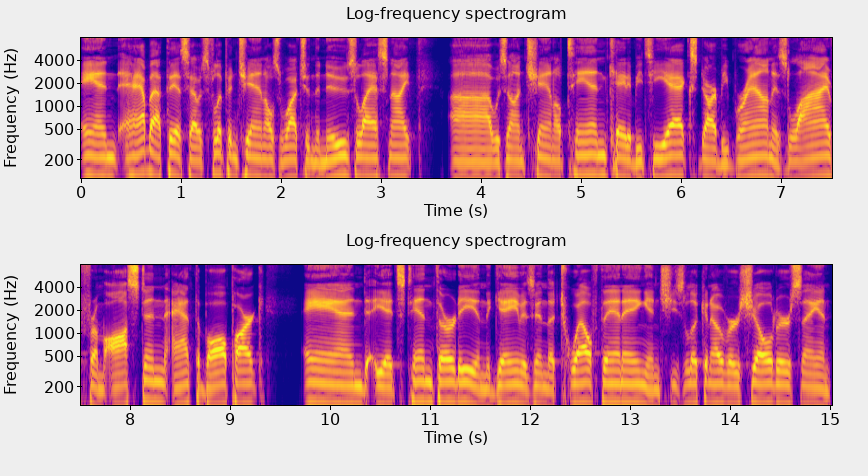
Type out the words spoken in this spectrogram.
And how about this? I was flipping channels watching the news last night. Uh, I was on Channel 10, KWTX. Darby Brown is live from Austin at the ballpark, and it's 10:30, and the game is in the 12th inning, and she's looking over her shoulder saying,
